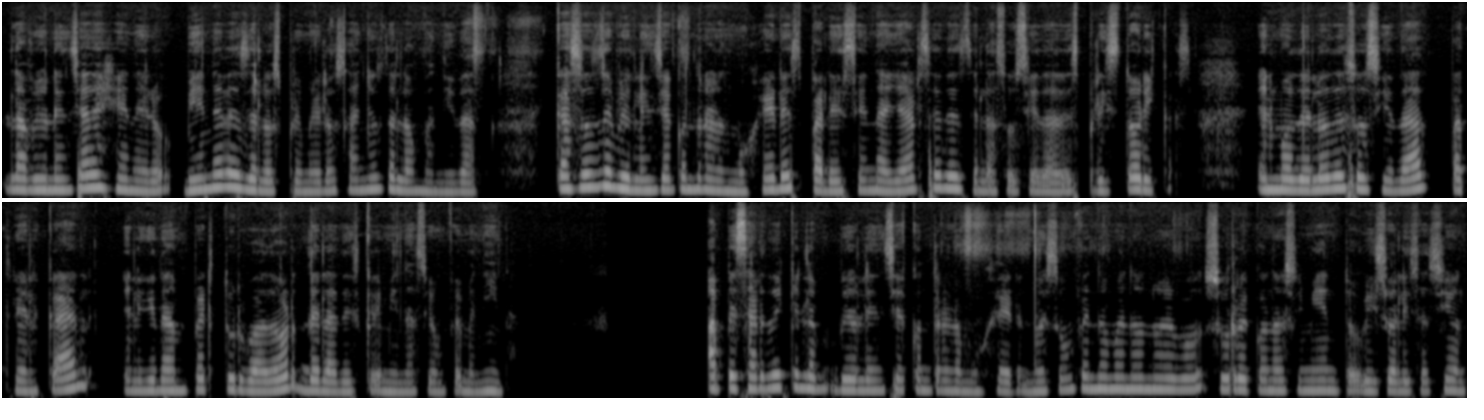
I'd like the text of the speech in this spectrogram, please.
La violencia de género viene desde los primeros años de la humanidad. Casos de violencia contra las mujeres parecen hallarse desde las sociedades prehistóricas. El modelo de sociedad patriarcal, el gran perturbador de la discriminación femenina. A pesar de que la violencia contra la mujer no es un fenómeno nuevo, su reconocimiento, visualización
